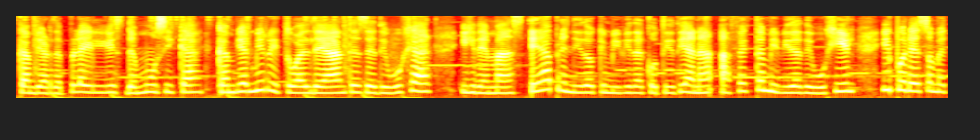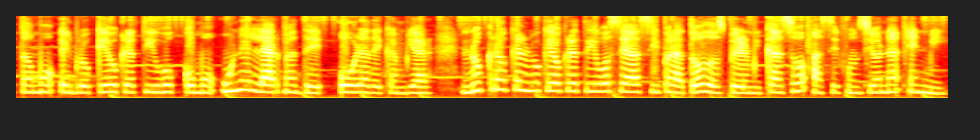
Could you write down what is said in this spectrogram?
cambiar de playlist de música, cambiar mi ritual de antes de dibujar y demás. He aprendido que mi vida cotidiana afecta mi vida dibujil y por eso me tomo el bloqueo creativo como una alarma de hora de cambiar. No creo que el bloqueo creativo sea así para todos, pero en mi caso así funciona en mí.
